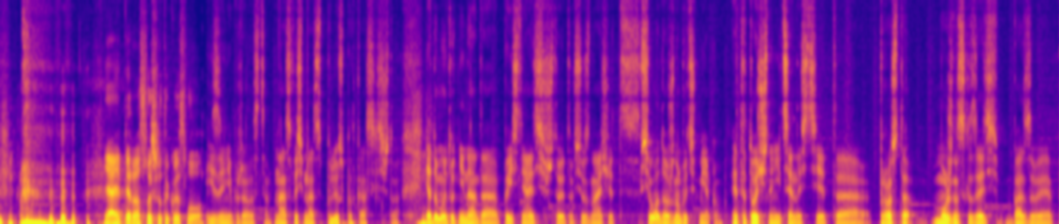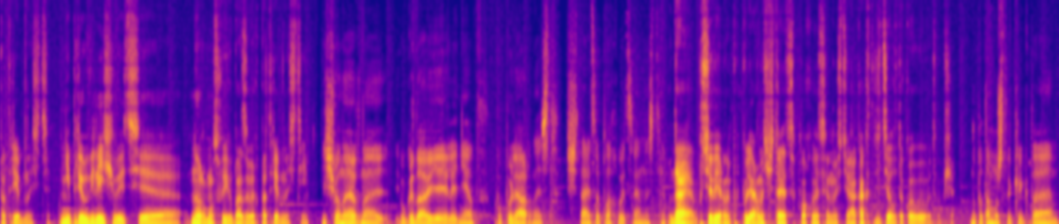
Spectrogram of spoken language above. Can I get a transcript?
Я первый раз слышу такое слово. Извини, пожалуйста. У нас 18 плюс подкаст, если что. Я думаю, тут не надо пояснять, что это все значит. Всего должно быть в меру. Это точно не ценности, это просто, можно сказать, базовые потребности. Не преувеличивайте норму своих базовых потребностей. Еще, наверное, угадаю я или нет, популярность считается плохой ценностью? Да, все верно, популярность считается плохой ценностью. А как ты сделал такой вывод вообще? Ну, потому что когда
